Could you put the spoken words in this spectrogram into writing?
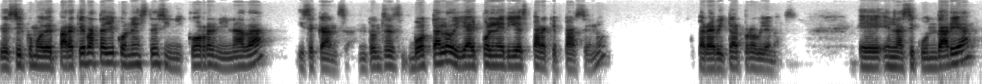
Decir como de, ¿para qué batallo con este si ni corre ni nada? Y se cansa. Entonces, bótalo y ahí ponle 10 para que pase, ¿no? Para evitar problemas. Eh, en la secundaria,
